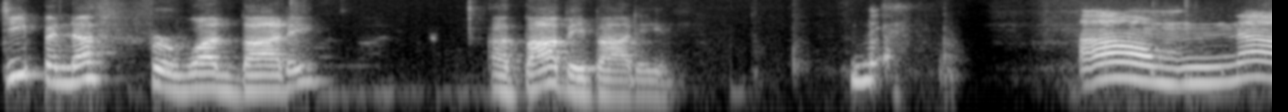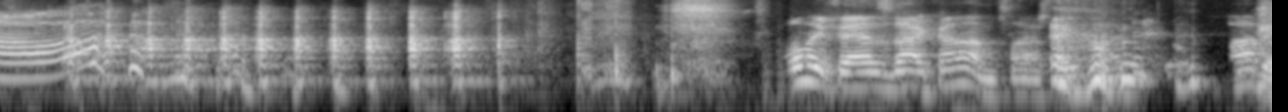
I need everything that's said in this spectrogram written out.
deep enough for one body, a bobby body. oh no. Onlyfans.com slash Bobby. night hobby.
